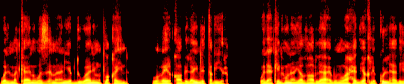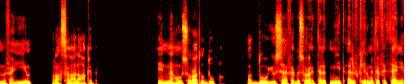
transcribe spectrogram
والمكان والزمان يبدوان مطلقين وغير قابلين للتغيير. ولكن هنا يظهر لاعب واحد يقلب كل هذه المفاهيم رأسا على عقب. إنه سرعة الضوء. الضوء يسافر بسرعة 300 ألف كيلومتر في الثانية.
